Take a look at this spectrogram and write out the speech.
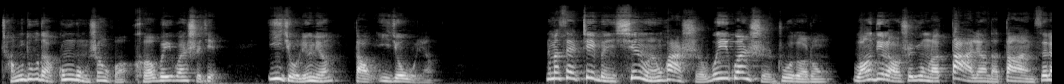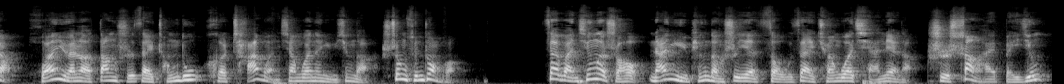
成都的公共生活和微观世界（一九零零到一九五零）》。那么，在这本新文化史、微观史著作中，王迪老师用了大量的档案资料，还原了当时在成都和茶馆相关的女性的生存状况。在晚清的时候，男女平等事业走在全国前列的是上海、北京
